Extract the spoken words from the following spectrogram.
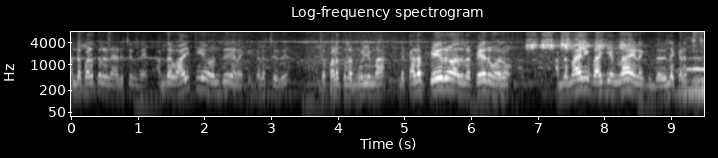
அந்த படத்தில் நான் நடிச்சிருந்தேன். அந்த வாய்ப்பையும் வந்து எனக்கு கிடச்சிது. இந்த படத்தில் மூலியமாக இந்த கடை பேரும் அதில் பேரும் வரும். அந்த மாதிரி பாக்கியம்லாம் எனக்கு இந்த இதில் கிடச்சிச்சு.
